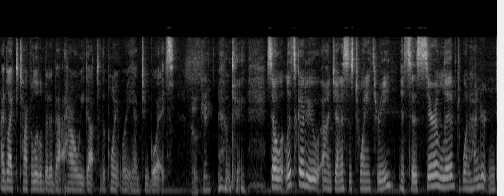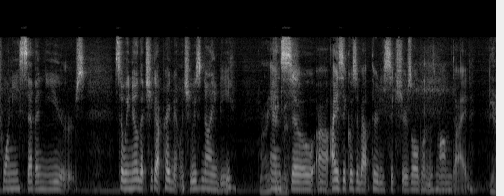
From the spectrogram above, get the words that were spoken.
I'd like to talk a little bit about how we got to the point where he had two boys. Okay. Okay, so let's go to uh, Genesis 23. It says Sarah lived 127 years. So we know that she got pregnant when she was 90. My and goodness. so uh, Isaac was about 36 years old when his mom died. yeah.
